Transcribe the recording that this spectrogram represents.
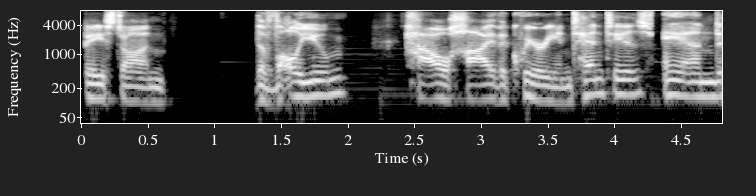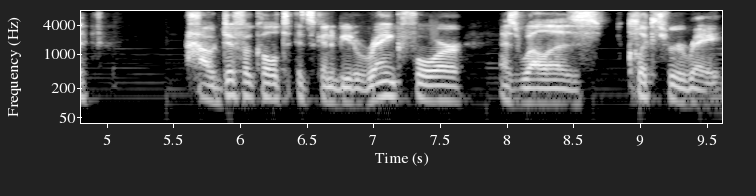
based on the volume, how high the query intent is, and how difficult it's going to be to rank for, as well as click through rate.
